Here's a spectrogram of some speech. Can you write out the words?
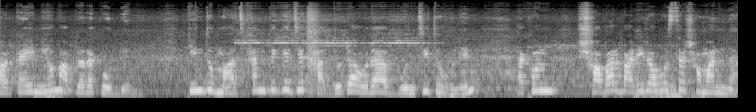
সরকারি নিয়ম আপনারা করবেন। কিন্তু মাঝখান থেকে যে খাদ্যটা ওরা বঞ্চিত হলেন এখন সবার বাড়ির অবস্থা সমান না।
